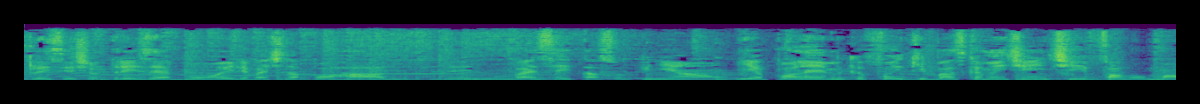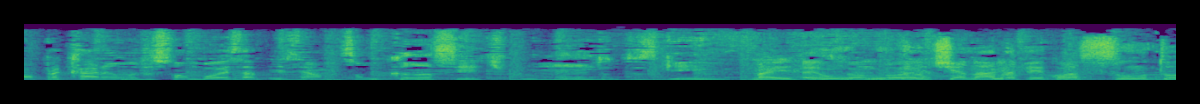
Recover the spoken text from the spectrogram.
PlayStation 3 é bom, ele vai te dar porrada, entendeu? Ele não vai aceitar a sua opinião. E a polêmica foi que basicamente a gente falou mal pra caramba dos fanboys, sabe? Eles realmente são um câncer, tipo, no mundo dos games. Mas um, um que fanboy- não tinha nada a ver com o assunto,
